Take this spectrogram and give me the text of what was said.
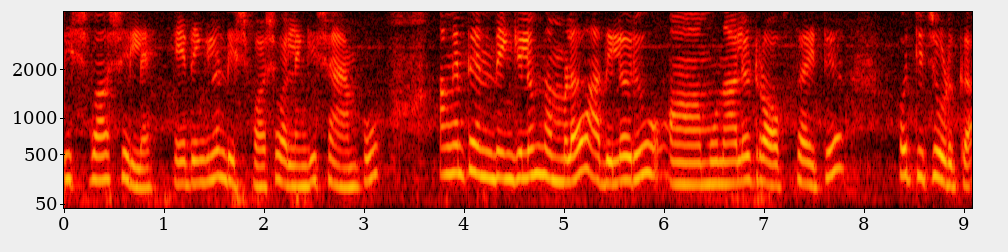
ഡിഷ് വാഷ് ഇല്ലേ ഏതെങ്കിലും ഡിഷ് വാഷോ അല്ലെങ്കിൽ ഷാംപൂ അങ്ങനത്തെ എന്തെങ്കിലും നമ്മൾ അതിലൊരു മൂന്നാൽ ഡ്രോപ്സ് ആയിട്ട് ഒറ്റിച്ചു കൊടുക്കുക.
